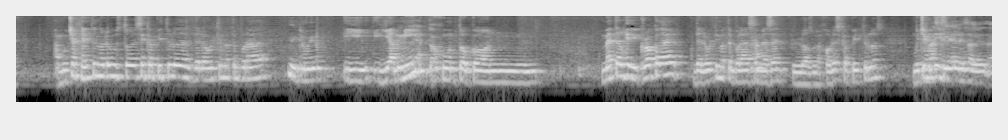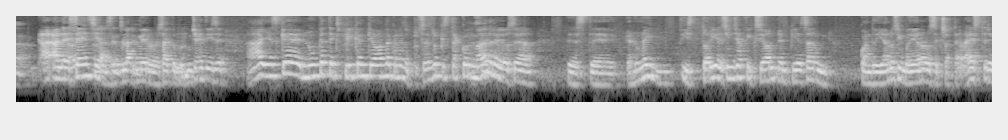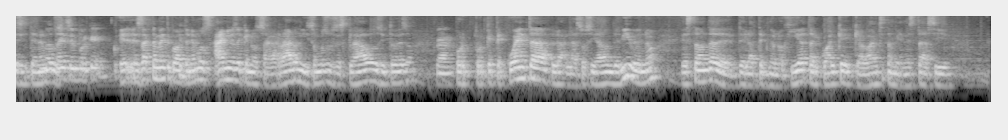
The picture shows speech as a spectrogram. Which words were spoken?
a mucha gente no le gustó ese capítulo de, de la última temporada. Me incluyo. Y, y a Me mí, encantó. junto con Metalhead y Crocodile, de la última temporada se Ajá. me hacen los mejores capítulos. Mucha Más gente dice, fieles a, la- a, a la esencia a la de esencia. Black Mirror, exacto. Porque Ujú. mucha gente dice, ay, es que nunca te explican qué onda con eso. Pues es lo que está con Sí. madre, o sea, este, en una hi- historia de ciencia ficción empiezan cuando ya nos invadieron los extraterrestres y No tenemos... te dicen por qué. eh, Exactamente, cuando tenemos años de que nos agarraron y somos sus esclavos y todo eso, Claro. por- porque te cuenta la, la sociedad donde vive, ¿no? Esta onda de, de la tecnología tal cual que, que avanza también está así,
